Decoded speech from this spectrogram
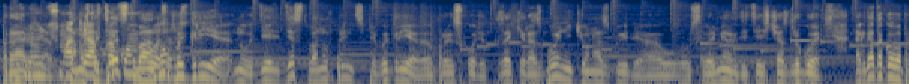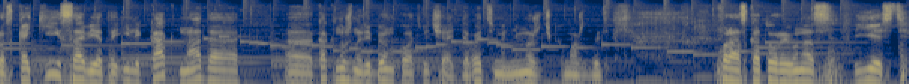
Правильно. Ну, смотря потому в что каком детство, оно в возрасте. игре. Ну, де- детство, оно, в принципе, в игре э, происходит. Казаки-разбойники у нас были, а у современных детей сейчас другое. Тогда такой вопрос. Какие советы или как надо, э, как нужно ребенку отвечать? Давайте мы немножечко, может быть, фраз, которые у нас есть.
